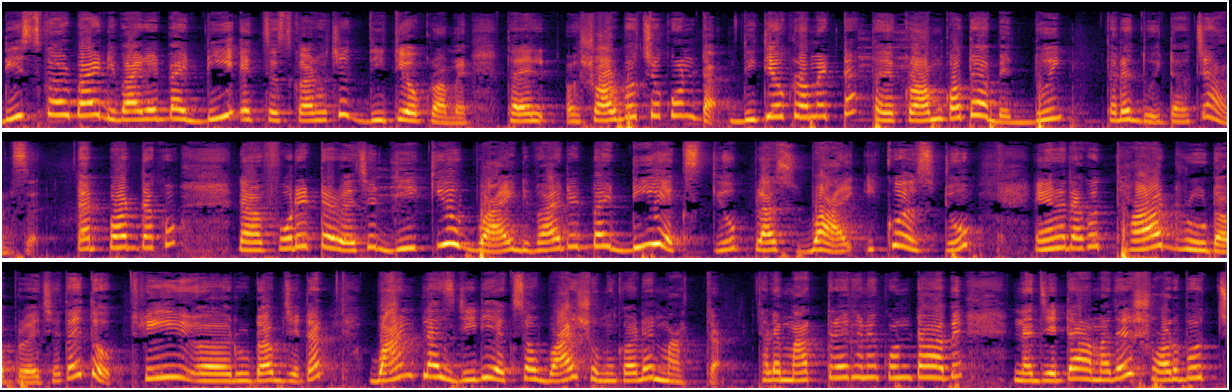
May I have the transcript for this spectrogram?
D square by divided by d x square হচ্ছে দ্বিতীয় ক্রমের। তাহলে সর্বোচ্চ কোনটা? দ্বিতীয় ক্রমেরটা? তাহলে ক্রম কত হবে? দুই। তাহলে দুইটা হচ্ছে আনসার তারপর দেখো ফোর ফোরেরটা রয়েছে d cube y divided by d x cube plus y equals to এখানে দেখো থার্ড রুট অফ রয়েছে, তাই তো? থ্রি রুট অফ যেটা one plus d d x of y সমীকরণের মাত্রা। তাহলে মাত্রা এখানে কোনটা হবে? না, যেটা আমাদের সর্বোচ্চ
